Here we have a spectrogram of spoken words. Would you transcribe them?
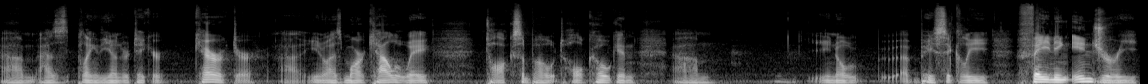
um, as playing the Undertaker character. Uh, you know, as Mark Calaway talks about Hulk Hogan. Um, you know, uh, basically feigning injury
